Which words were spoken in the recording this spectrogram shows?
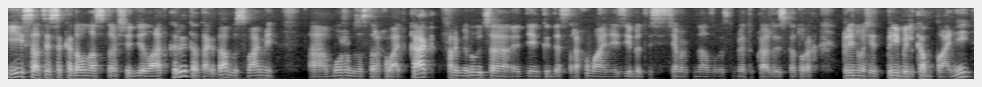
И, соответственно, когда у нас это все дело открыто, тогда мы с вами а, можем застраховать. Как формируются деньги для страхования? ZIB – это система финансовых инструментов, каждый из которых приносит прибыль компании.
